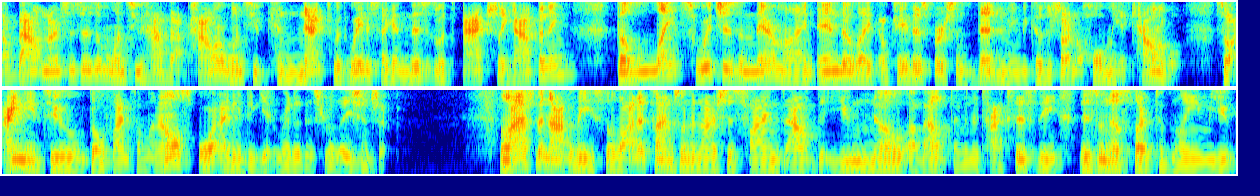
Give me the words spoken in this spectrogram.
about narcissism, once you have that power, once you connect with, wait a second, this is what's actually happening, the light switches in their mind and they're like, okay, this person's dead to me because they're starting to hold me accountable. So I need to go find someone else or I need to get rid of this relationship. Last but not least, a lot of times when a narcissist finds out that you know about them and the toxicity, this is when they'll start to blame you.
